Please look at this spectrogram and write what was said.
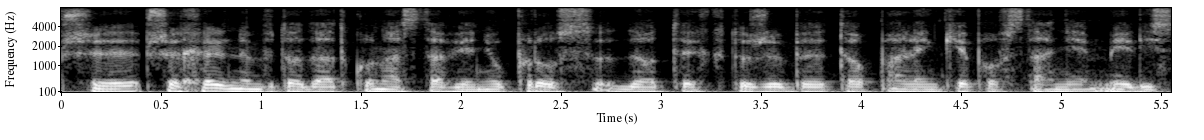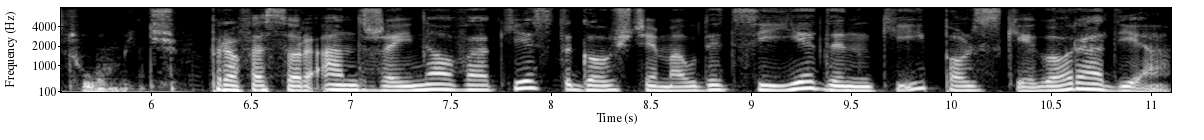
przy przychylnym w dodatku nastawieniu Prus do tych, którzy by to maleńkie powstanie mieli stłumić. Profesor Andrzej Nowak jest gościem audycji Jedynki Polskiego Radia.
